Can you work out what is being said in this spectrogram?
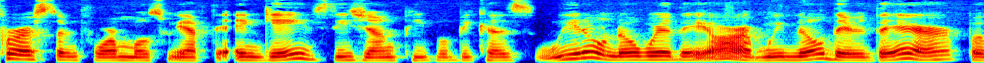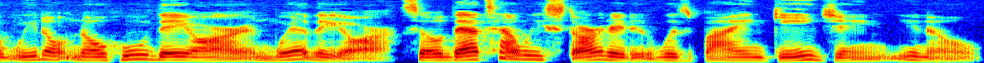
First and foremost, we have to engage these young people because we don't know where they are. We know they're there, but we don't know who they are and where they are. So that's how we started. It was by engaging, you know,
